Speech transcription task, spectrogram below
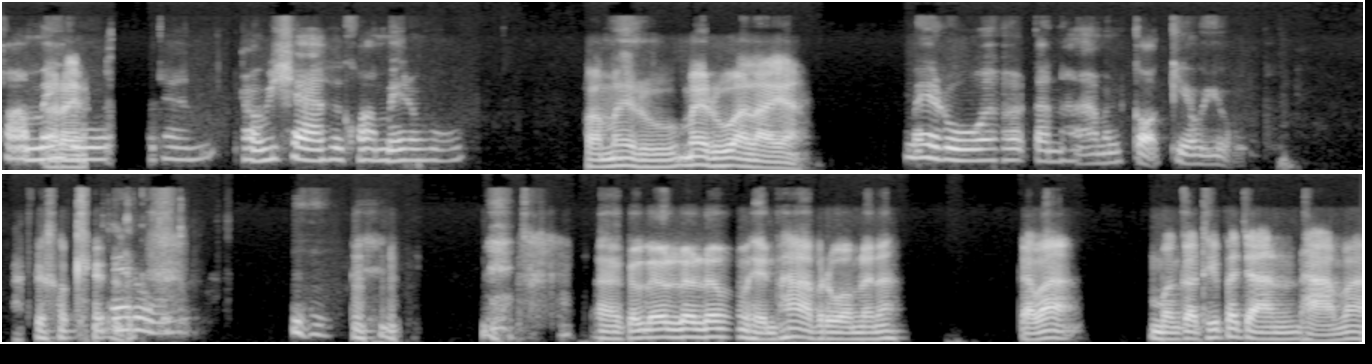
ความไม่อะไรรู้อาจารย์อวิชชาคือความไม่รู้ ความไม่รู้ ไม่รู้อะไรอะ ไม่รู้ว่าตัณหามันเกาะเกี่ยวอยู่โอเคไม่รู้เออก็เริ่มเริ่มเริ่มเห็นภาพรวมแล้วนะ แต่ว่าเหมือนกับที่พระอาจารย์ถามว่า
